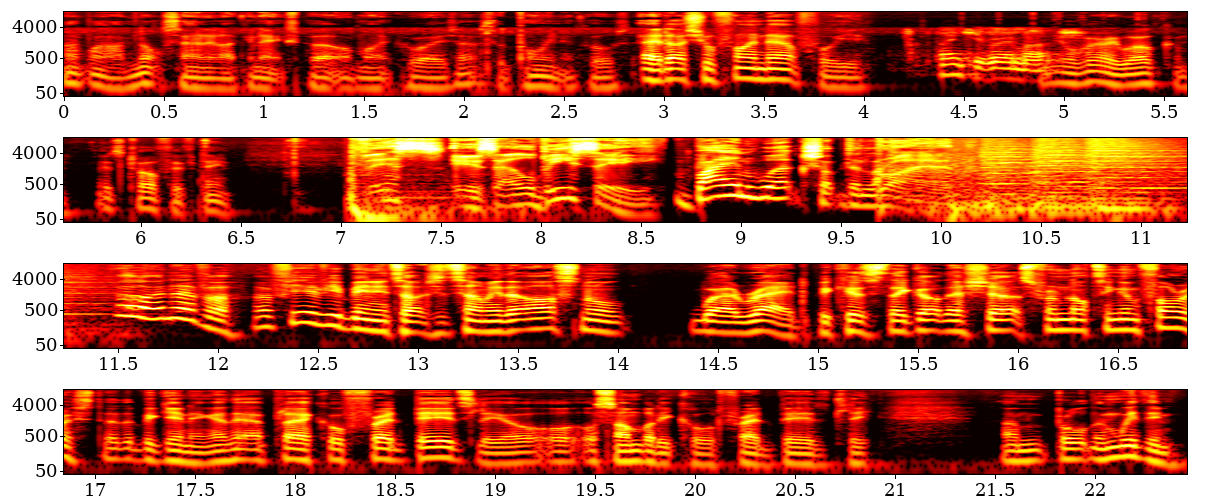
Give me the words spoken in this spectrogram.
Oh, Well, I'm not sounding like an expert on microwaves. That's the point, of course. Ed, I shall find out for you. Thank you very much. You're very welcome. It's twelve fifteen. This is LBC. Buying Workshop Delight. Brian. Well, I never. A few of you been in touch to tell me that Arsenal wear red because they got their shirts from Nottingham Forest at the beginning. I think a player called Fred Beardsley or, or, or somebody called Fred Beardsley um, brought them with him.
